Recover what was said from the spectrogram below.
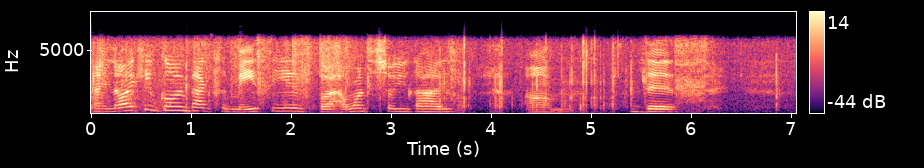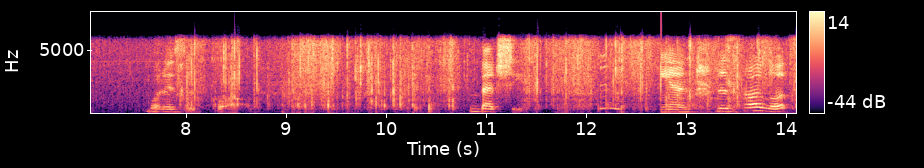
I know I keep going back to Macy's but I want to show you guys um, this what is this called? Bed sheet. And this is how it looks.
